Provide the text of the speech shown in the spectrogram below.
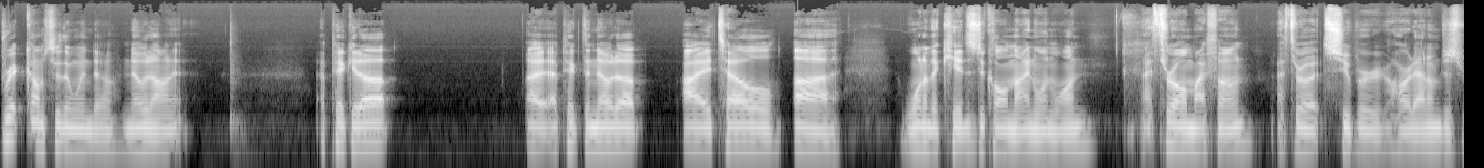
brick comes through the window. Note on it. I pick it up. I, I pick the note up. I tell uh, one of the kids to call nine one one. I throw on my phone. I throw it super hard at them just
